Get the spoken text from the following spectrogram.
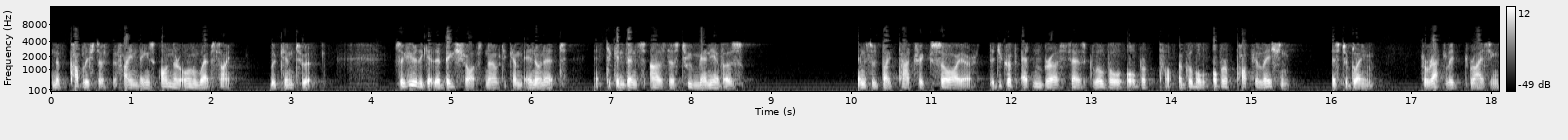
and they've published the findings on their own website. Look into it. So here they get the big shots now to come in on it to convince us there's too many of us. And this is by Patrick Sawer. The Duke of Edinburgh says global, overpo- global overpopulation is to blame for rapidly rising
